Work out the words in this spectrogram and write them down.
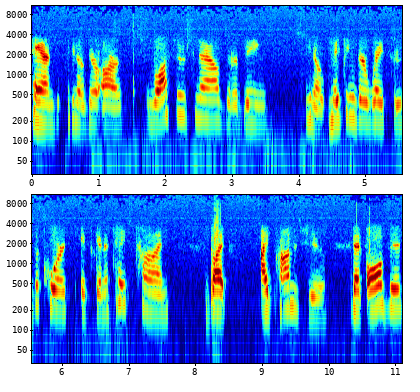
And, you know, there are lawsuits now that are being, you know, making their way through the courts. It's going to take time, but I promise you that all this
